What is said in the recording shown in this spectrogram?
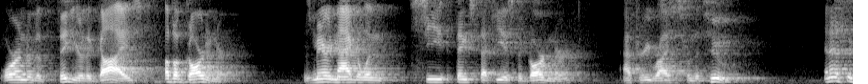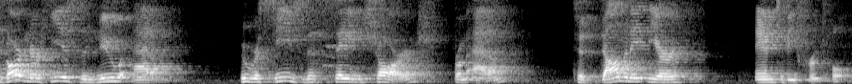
or under the figure, the guise of a gardener. As Mary Magdalene see, thinks that he is the gardener after he rises from the tomb. And as the gardener, he is the new Adam who receives this same charge from Adam to dominate the earth and to be fruitful.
